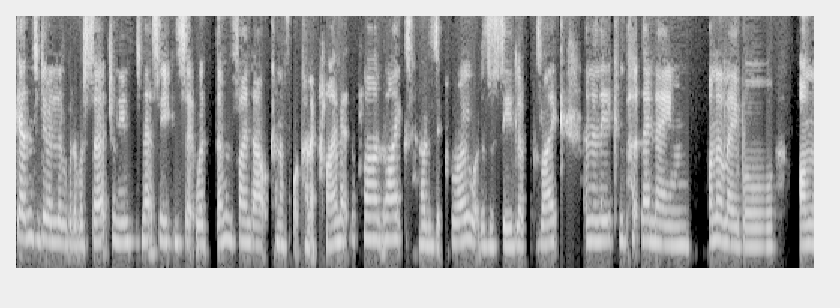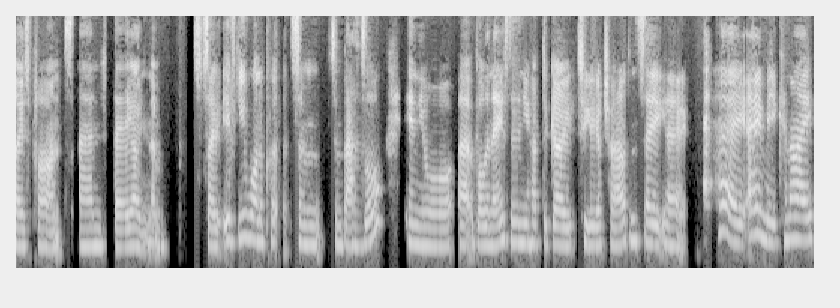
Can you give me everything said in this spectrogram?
Get them to do a little bit of research on the internet, so you can sit with them and find out kind of what kind of climate the plant likes, how does it grow, what does the seed look like, and then they can put their name on a label on those plants, and they own them. So if you want to put some some basil in your uh, bolognese, then you have to go to your child and say, you know, hey Amy, can I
